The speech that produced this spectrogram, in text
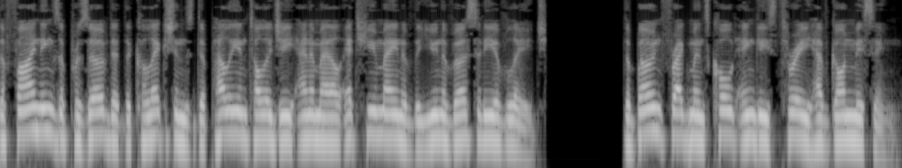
The findings are preserved at the collections de paléontologie animale et humaine of the University of Liège. The bone fragments called Engis III have gone missing.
